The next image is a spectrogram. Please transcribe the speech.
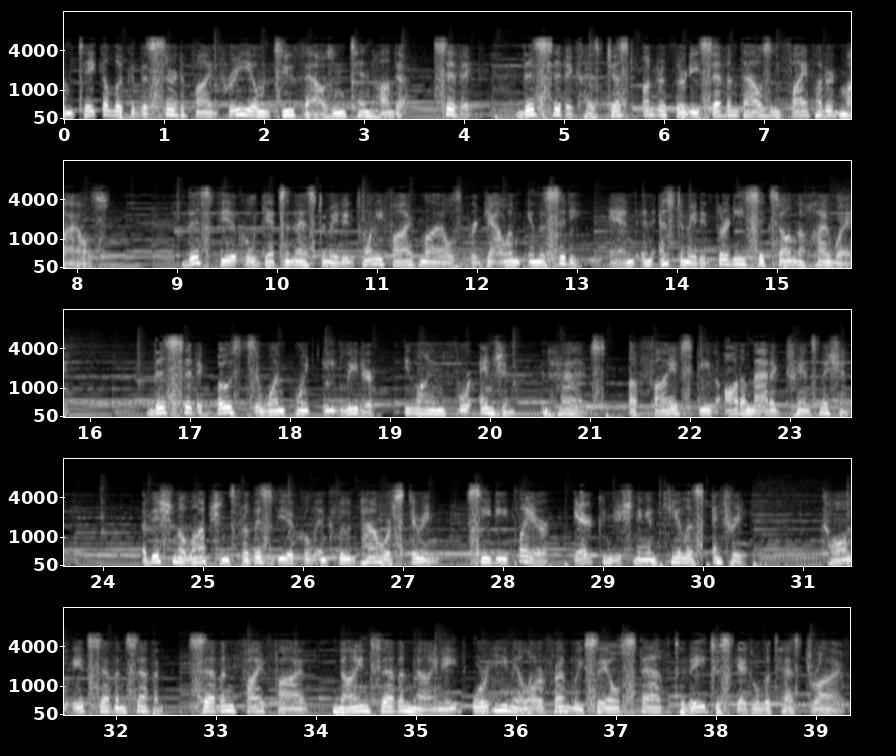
come take a look at the certified pre-owned 2010 Honda Civic. This Civic has just under 37,500 miles. This vehicle gets an estimated 25 miles per gallon in the city, and an estimated 36 on the highway. This Civic boasts a 1.8-liter, inline-four engine, and has a 5-speed automatic transmission. Additional options for this vehicle include power steering, CD player, air conditioning and keyless entry. Call 877-755-9798 or email our friendly sales staff today to schedule a test drive.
